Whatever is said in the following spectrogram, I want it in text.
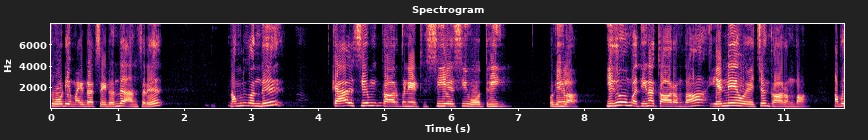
சோடியம் ஹைட்ராக்சைடு வந்து ஆன்சரு நம்மளுக்கு வந்து கால்சியம் கார்பனேட் சிஎஸ்சிஓ த்ரீ ஓகேங்களா இதுவும் பார்த்தீங்கன்னா காரம் தான். என்ஏஓஹெச்சும் காரம் தான். அப்போ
